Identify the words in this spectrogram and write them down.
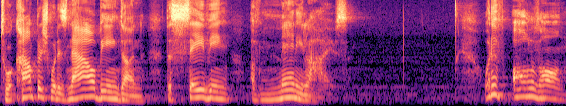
to accomplish what is now being done, the saving of many lives. What if all along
